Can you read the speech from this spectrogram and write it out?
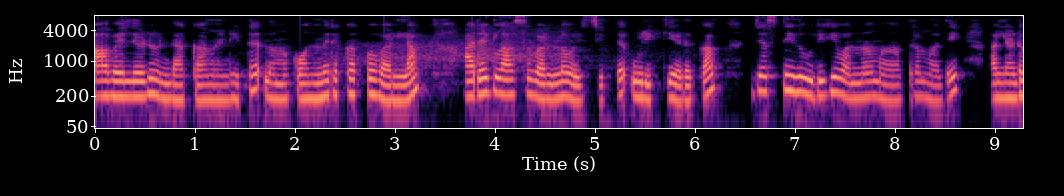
അവലൂടെ ഉണ്ടാക്കാൻ വേണ്ടിയിട്ട് നമുക്ക് ഒന്നര കപ്പ് വെള്ളം അര ഗ്ലാസ് വെള്ളം ഒഴിച്ചിട്ട് ഉരുക്കിയെടുക്കാം. ജസ്റ്റ് ഇത് ഉരുകി വന്നാൽ മാത്രം മതി. അല്ലാണ്ട്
